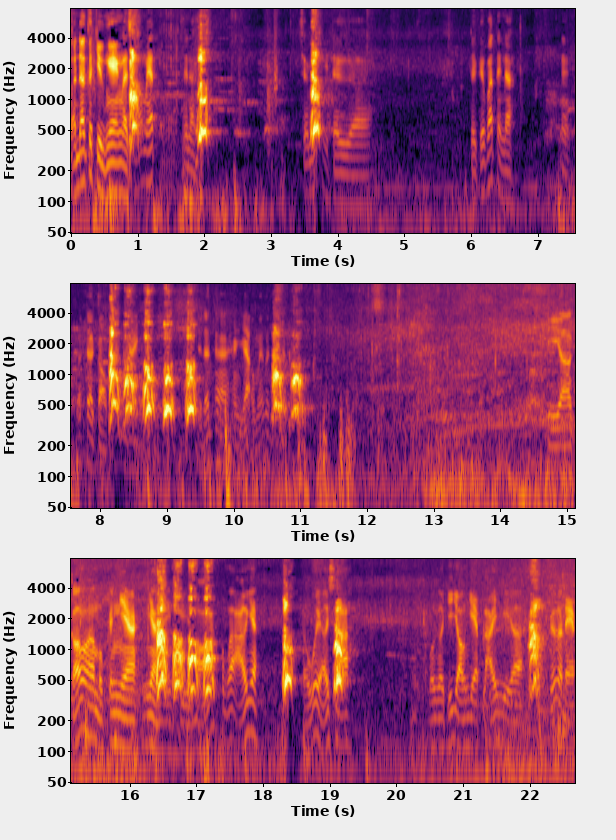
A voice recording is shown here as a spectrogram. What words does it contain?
Bên đó có chiều ngang là 6 mét. Đây nè. 6 mét thì từ ờ, từ cái vách này nè. Nè vách ờ, cột. Đây. Cho đến ờ, hàng gạo mấy bên đây thì ờ, có một căn nhà nhà này thì bỏ, không có ở nha. Chủ thì ở xa. Mọi người chỉ dọn dẹp lại thì ờ, rất là đẹp.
